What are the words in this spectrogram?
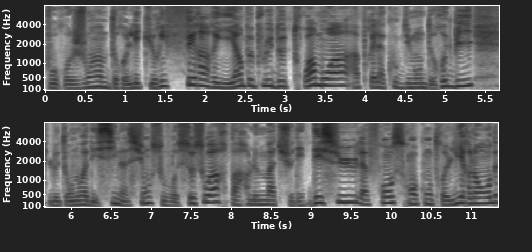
pour rejoindre l'écurie Ferrari. Et un peu plus de trois mois après la Coupe du Monde de rugby, le tournoi des six nations s'ouvre ce soir par le match des déçus. La France rencontre l'Irlande,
